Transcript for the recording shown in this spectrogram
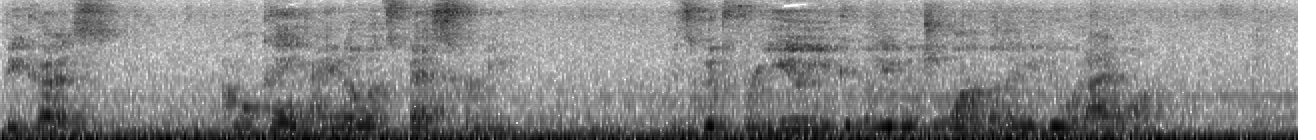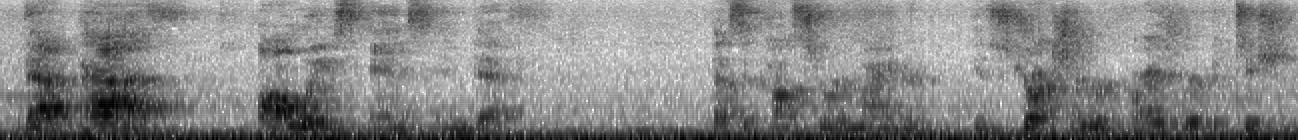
because I'm okay. I know what's best for me. It's good for you. You can believe what you want, but let me do what I want. That path always ends in death. That's a constant reminder. Instruction requires repetition.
